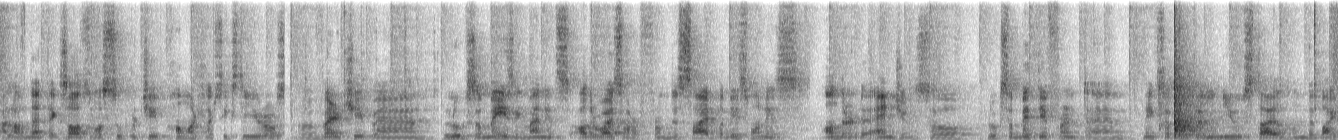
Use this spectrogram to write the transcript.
I love that exhaust. It was super cheap. How much? Like 60 euros? Uh, very cheap and looks amazing, man. It's otherwise are from the side, but this one is under the engine, so looks a bit different and makes a totally new style on the bike.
